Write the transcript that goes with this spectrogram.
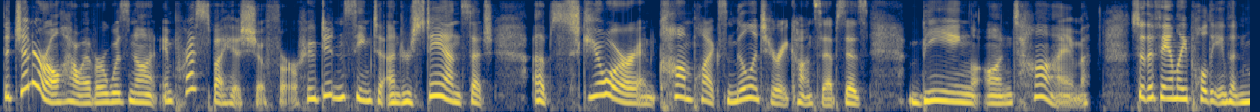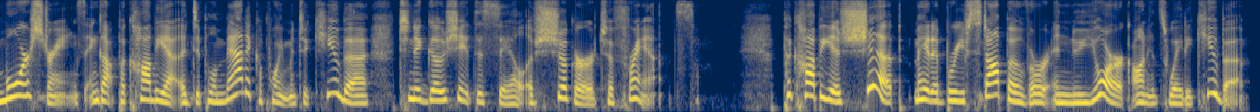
The general, however, was not impressed by his chauffeur, who didn't seem to understand such obscure and complex military concepts as being on time. So the family pulled even more strings and got Picabia a diplomatic appointment to Cuba to negotiate the sale of sugar to France. Picabia's ship made a brief stopover in New York on its way to Cuba.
